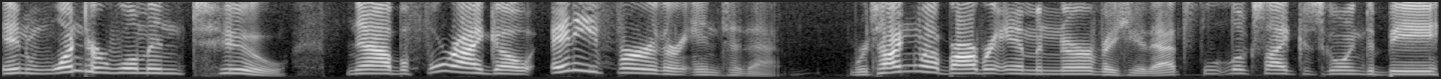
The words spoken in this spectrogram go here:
in Wonder Woman 2. Now, before I go any further into that, we're talking about Barbara Ann Minerva here. That looks like it's going to be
